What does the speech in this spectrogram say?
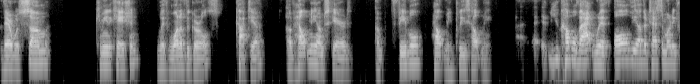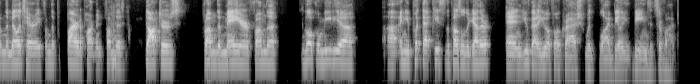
there was some communication with one of the girls, Katya, of help me, I'm scared. I'm feeble, help me, please help me. Uh, You couple that with all the other testimony from the military, from the fire department, from the doctors, from the mayor, from the local media, uh, and you put that piece of the puzzle together, and you've got a UFO crash with live be- beings that survived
